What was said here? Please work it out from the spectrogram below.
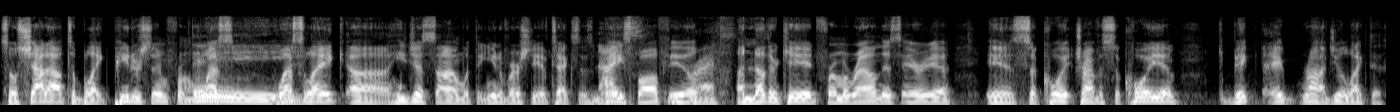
So shout out to Blake Peterson from West Westlake. Uh, he just signed with the University of Texas Nice. baseball field. Congrats. Another kid from around this area is Sykora, Travis Sykora. Big, hey Rod, you'll like this.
